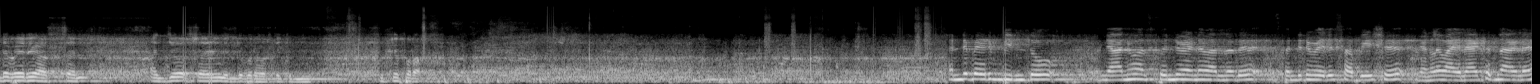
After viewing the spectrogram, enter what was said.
എന്റെ പേര് അസൻ അഞ്ച് വർഷമായി മില്ല് പ്രവർത്തിക്കുന്നു. കുറ്റിപ്പുറം. എന്റെ പേര് ബിന്ദു. ഞാനും ഹസ്ബൻഡുമാണ് വന്നത്. ഹസ്ബൻഡിന്റെ പേര് സബീഷ്. ഞങ്ങൾ വയനാട്ടിൽ നിന്നാണ്.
